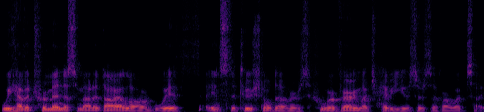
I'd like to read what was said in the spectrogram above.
we have a tremendous amount of dialogue with institutional donors who are very much heavy users of our website.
